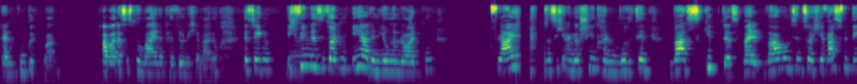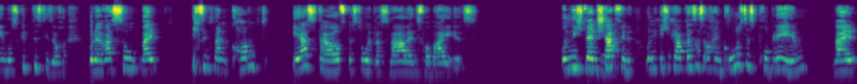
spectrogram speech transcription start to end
dann googelt man. Aber das ist nur meine persönliche Meinung. Deswegen, ich Ja. finde, sie sollten eher den jungen Leuten wo sie sich engagieren können, wo sie sehen, was gibt es? Weil, warum sind solche, was für Demos gibt es diese Woche? Oder was so, weil ich finde, man kommt erst drauf, dass so etwas war, wenn es vorbei ist. Und nicht, wenn es Ja. stattfindet. Und ich glaube, das ist auch ein großes Problem, weil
